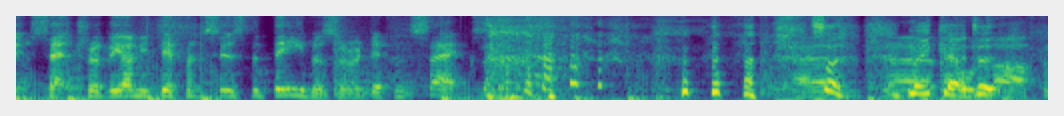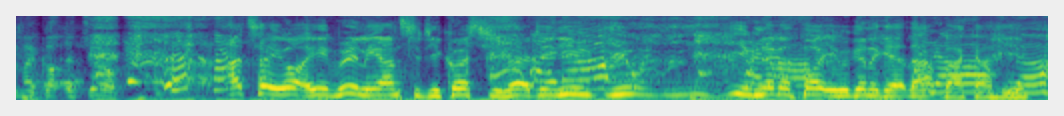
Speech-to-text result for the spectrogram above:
etc. The only difference is the divas are a different sex." and, So, uh, Mika, they all did- laughed, and I got the job. I tell you what, it really answered your question there. Did you? You you, you never know. thought you were going to get that I back, know, have you? no.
